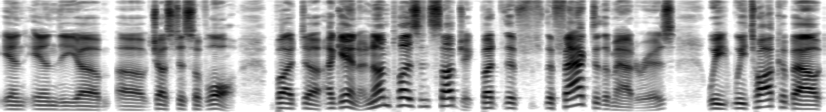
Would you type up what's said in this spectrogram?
in in the uh, uh justice of law. But uh, again, an unpleasant subject. But the f- the fact of the matter is, we we talk about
